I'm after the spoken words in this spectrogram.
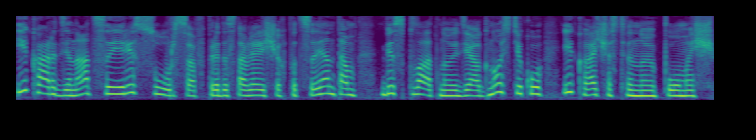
и координации ресурсов, предоставляющих пациентам бесплатную диагностику и качественную помощь.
